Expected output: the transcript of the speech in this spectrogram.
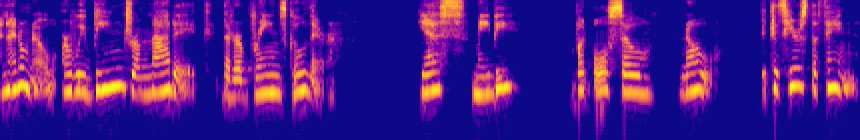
And I don't know, are we being dramatic that our brains go there? Yes, maybe, but also no. Because here's the thing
